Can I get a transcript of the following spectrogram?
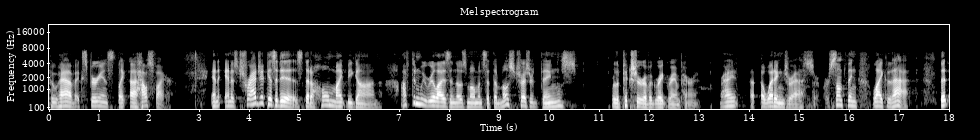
who have experienced like a house fire. And, and as tragic as it is that a home might be gone, often we realize in those moments that the most treasured things were the picture of a great grandparent, right? A, a wedding dress or, or something like that. That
